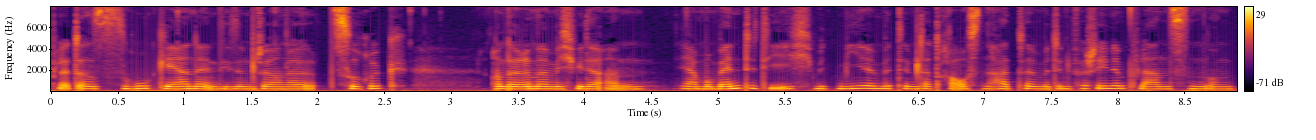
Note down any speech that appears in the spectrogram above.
blätter so gerne in diesem Journal zurück und erinnere mich wieder an ja, Momente, die ich mit mir, mit dem da draußen hatte, mit den verschiedenen Pflanzen und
